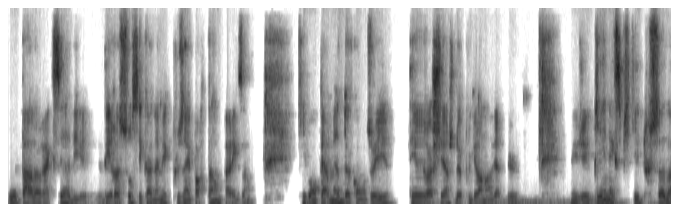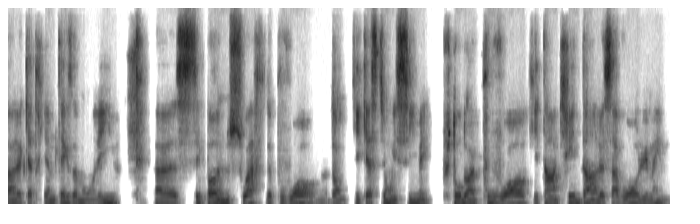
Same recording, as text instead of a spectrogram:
ou par leur accès à des, ressources économiques plus importantes, par exemple, qui vont permettre de conduire des recherches de plus grande envergure. Mais j'ai bien expliqué tout ça dans le quatrième texte de mon livre. Euh, c'est pas une soif de pouvoir donc qui est question ici, mais plutôt d'un pouvoir qui est ancré dans le savoir lui-même.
